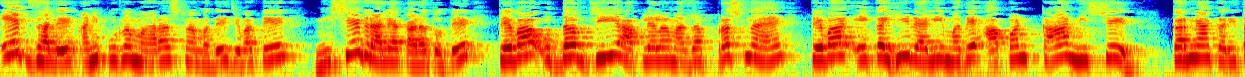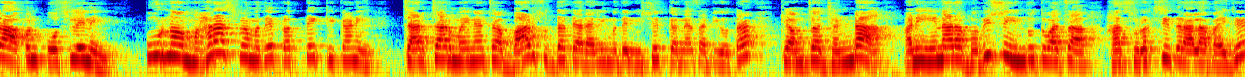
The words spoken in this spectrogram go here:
एक झाले आणि पूर्ण महाराष्ट्रामध्ये जेव्हा ते निषेध रॅल्या काढत होते तेव्हा उद्धवजी आपल्याला माझा प्रश्न आहे तेव्हा एकही रॅलीमध्ये आपण का निषेध करण्याकरिता आपण पोचले नाही? पूर्ण महाराष्ट्रामध्ये प्रत्येक ठिकाणी चार चार महिन्याचा बाळ सुद्धा त्या रॅलीमध्ये निषेध करण्यासाठी होता की आमचा झेंडा आणि येणारा भविष्य हिंदुत्वाचा हा सुरक्षित राहिला पाहिजे.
